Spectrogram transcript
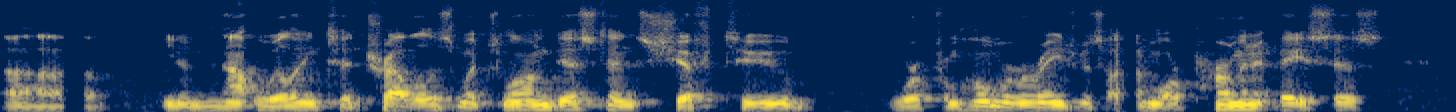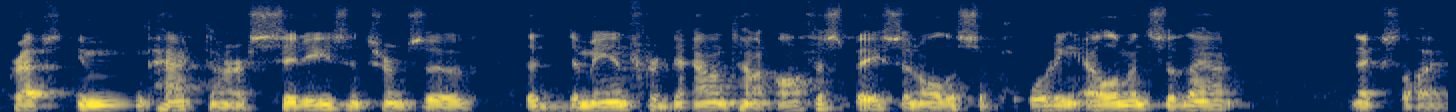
Uh, you know, not willing to travel as much long distance, shift to work from home arrangements on a more permanent basis, perhaps impact on our cities in terms of the demand for downtown office space and all the supporting elements of that. Next slide.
